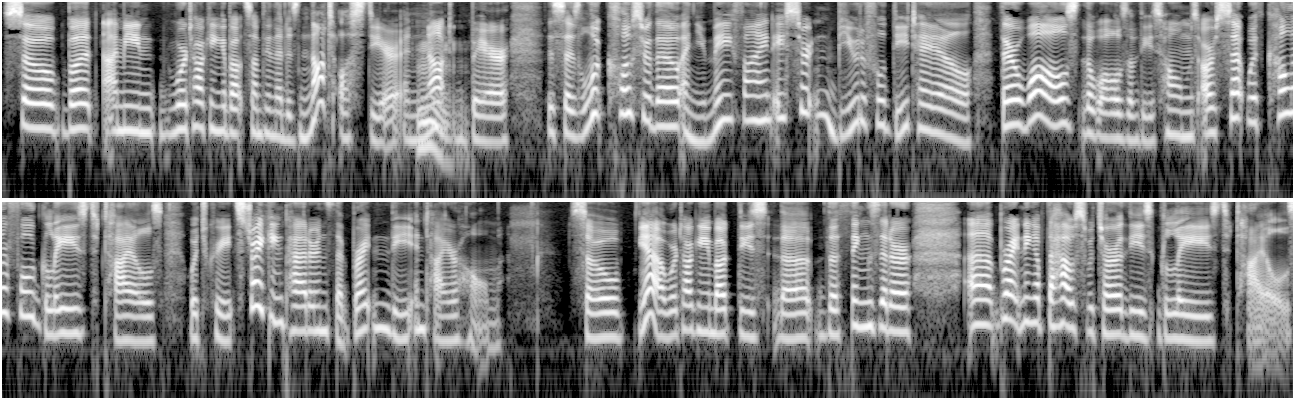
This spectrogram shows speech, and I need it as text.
So, but I mean, we're talking about something that is not austere and Hmm. not bare. This says, look closer though, and you may find a certain beautiful detail. Their walls, the walls of these homes, are set with colorful glazed tiles, which create striking patterns that brighten the entire home. So yeah, we're talking about these the the things that are uh, brightening up the house, which are these glazed tiles.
